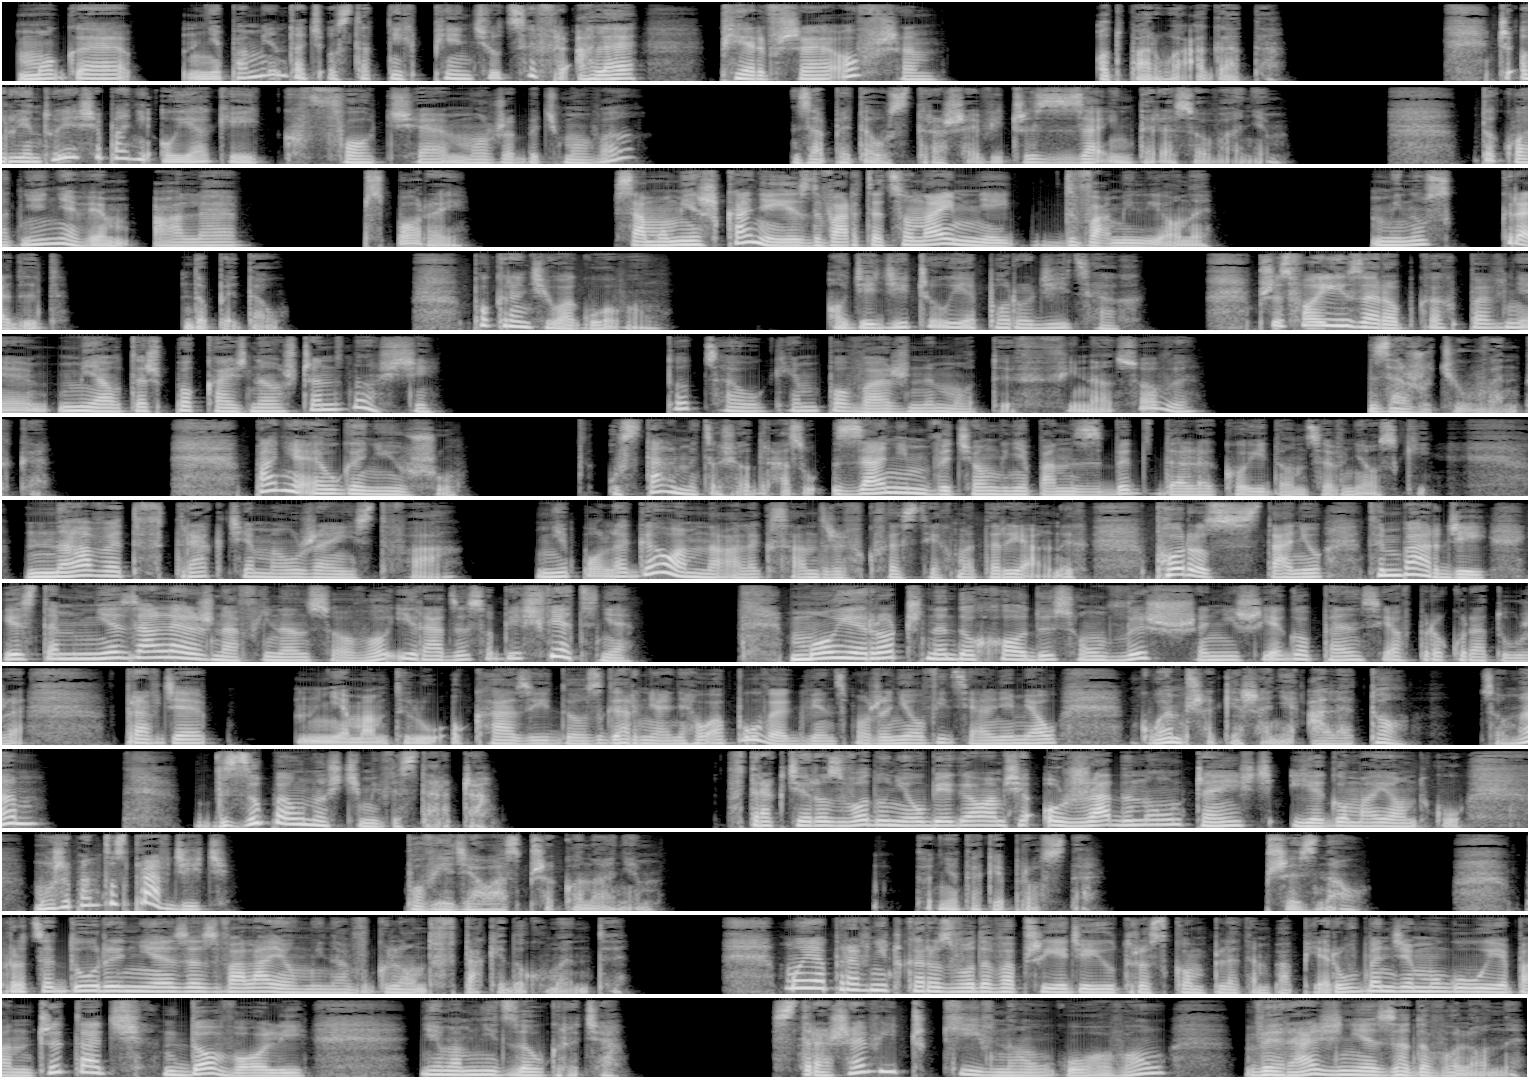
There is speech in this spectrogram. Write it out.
Mogę nie pamiętać ostatnich pięciu cyfr, ale pierwsze owszem, odparła Agata. Czy orientuje się pani, o jakiej kwocie może być mowa? Zapytał Straszewicz z zainteresowaniem. Dokładnie nie wiem, ale sporej. Samo mieszkanie jest warte co najmniej dwa miliony. Minus kredyt, dopytał. Pokręciła głową. Odziedziczył je po rodzicach. Przy swoich zarobkach pewnie miał też pokaźne oszczędności. To całkiem poważny motyw finansowy. Zarzucił wędkę. Panie Eugeniuszu, ustalmy coś od razu, zanim wyciągnie pan zbyt daleko idące wnioski. Nawet w trakcie małżeństwa nie polegałam na Aleksandrze w kwestiach materialnych. Po rozstaniu tym bardziej jestem niezależna finansowo i radzę sobie świetnie. Moje roczne dochody są wyższe niż jego pensja w prokuraturze. Wprawdzie nie mam tylu okazji do zgarniania łapówek, więc może nieoficjalnie miał głębsze kieszenie, ale to, co mam, w zupełności mi wystarcza. W trakcie rozwodu nie ubiegałam się o żadną część jego majątku. Może pan to sprawdzić? Powiedziała z przekonaniem. To nie takie proste. Przyznał. Procedury nie zezwalają mi na wgląd w takie dokumenty. Moja prawniczka rozwodowa przyjedzie jutro z kompletem papierów. Będzie mógł je pan czytać do woli. Nie mam nic do ukrycia. Straszewicz kiwnął głową, wyraźnie zadowolony.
